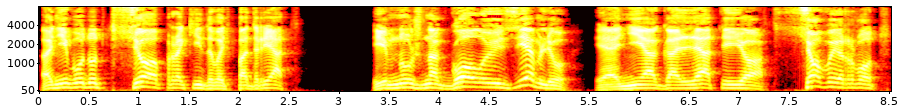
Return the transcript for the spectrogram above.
они будут все опрокидывать подряд. Им нужно голую землю, и они оголят ее, все вырвут».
